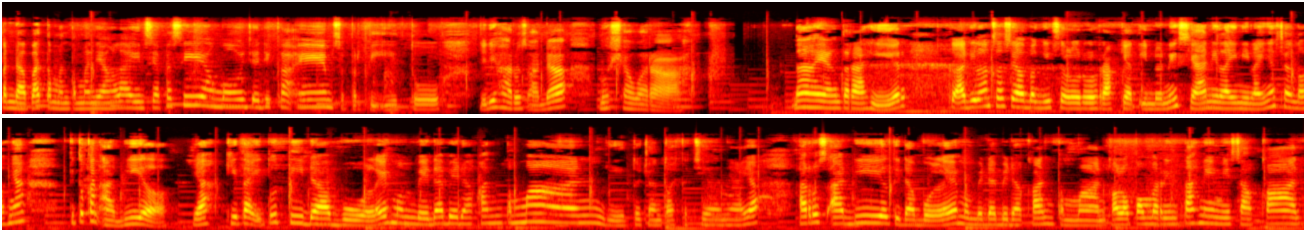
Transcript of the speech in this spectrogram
pendapat teman-teman yang lain. Siapa sih yang mau jadi KM seperti itu. Jadi harus ada musyawarah. Nah yang terakhir keadilan sosial bagi seluruh rakyat Indonesia nilai-nilainya contohnya itu kan adil ya. Kita itu tidak boleh membeda-bedakan teman gitu contoh kecilnya ya. Harus adil tidak boleh membeda-bedakan teman. Kalau pemerintah nih misalkan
